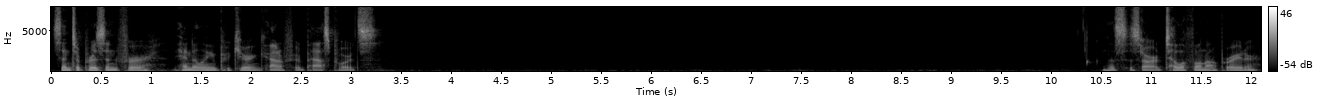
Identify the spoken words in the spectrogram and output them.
Sent to prison for handling and procuring counterfeit passports. This is our telephone operator.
